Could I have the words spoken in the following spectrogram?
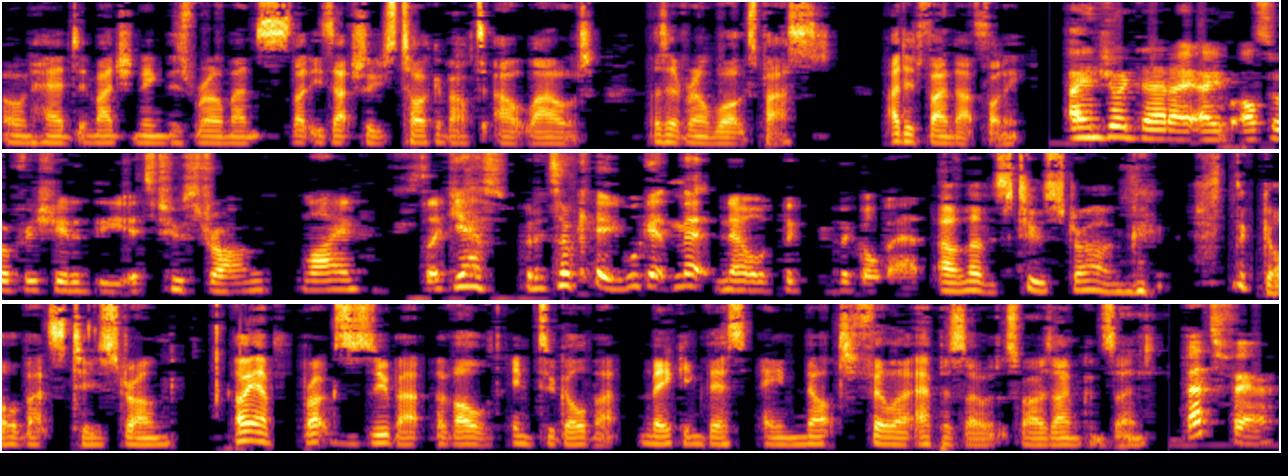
own head, imagining this romance that he's actually just talking about it out loud as everyone walks past. I did find that funny. I enjoyed that. I, I also appreciated the "it's too strong" line. It's like, yes, but it's okay. We'll get met. No, the the Golbat. Oh, love is too strong. the Golbat's too strong. Oh yeah, Brock's Zubat evolved into Golbat, making this a not filler episode as far as I'm concerned. That's fair.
